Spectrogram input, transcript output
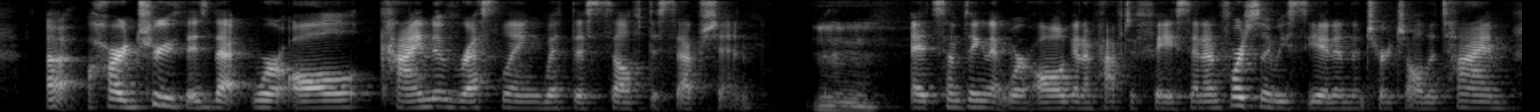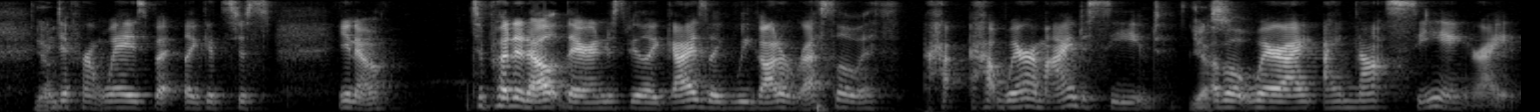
a hard truth is that we're all kind of wrestling with this self deception Mm. it's something that we're all going to have to face and unfortunately we see it in the church all the time Yep. in different ways but like it's just you know to put it out there and just be like, guys, like we got to wrestle with how, how, where am I deceived Yes. about where I, I'm not seeing right.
